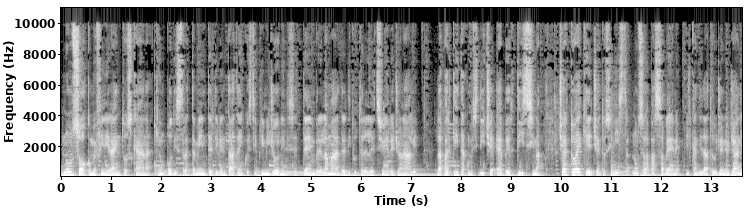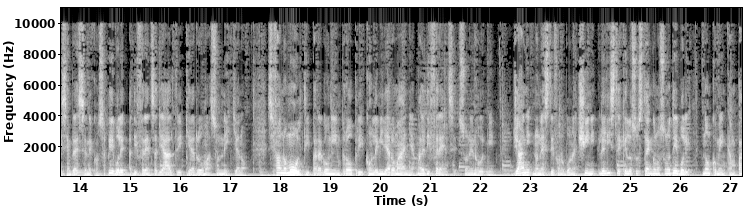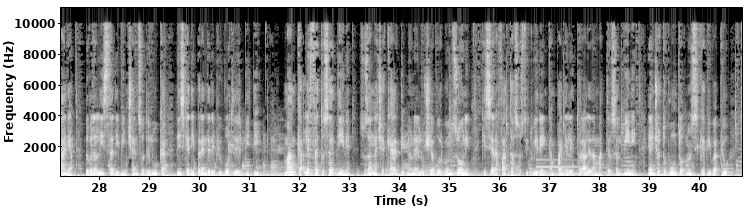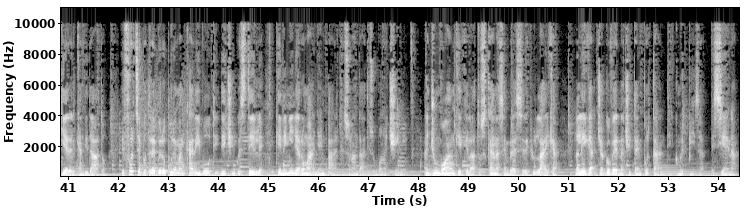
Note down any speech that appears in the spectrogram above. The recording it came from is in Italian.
Non so come finirà in Toscana, che un po' distrattamente è diventata in questi primi giorni di settembre la madre di tutte le elezioni regionali. La partita, come si dice, è apertissima. Certo è che il centro-sinistra non se la passa bene. Il candidato Eugenio Gianni sembra esserne consapevole, a differenza di altri che a Roma sonnecchiano. Si fanno molti paragoni impropri con l'Emilia-Romagna, ma le differenze sono enormi. Gianni non è Stefano Bonaccini, le liste che lo sostengono sono deboli, non come in Campania, dove la lista di Vincenzo De Luca rischia di prendere più voti del PD. Manca l'effetto sardine. Susanna Ceccardi non è Lucia Borgonzoni, che si era fatta sostituire in campagna elettorale da Matteo Salvini e a un certo punto non si capiva più chi era il candidato. E forse potrebbero pure mancare i voti dei 5 Stelle che in Emilia Romagna in parte sono andati su Bonaccini. Aggiungo anche che la Toscana sembra essere più laica. La Lega già governa città importanti come Pisa e Siena.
